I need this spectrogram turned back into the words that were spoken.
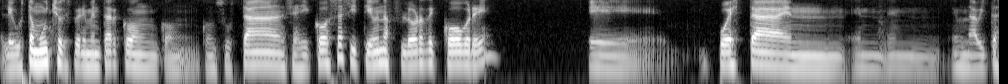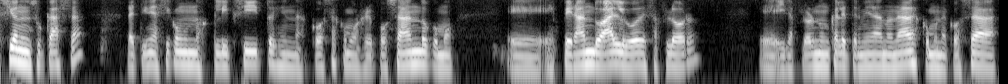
le gusta mucho experimentar con, con- con sustancias y cosas, y tiene una flor de cobre eh, puesta en, en- una habitación en su casa. La tiene así como unos clipsitos y unas cosas como reposando, como eh, esperando algo de esa flor. eh, y la flor nunca le termina dando nada. Es como una cosa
